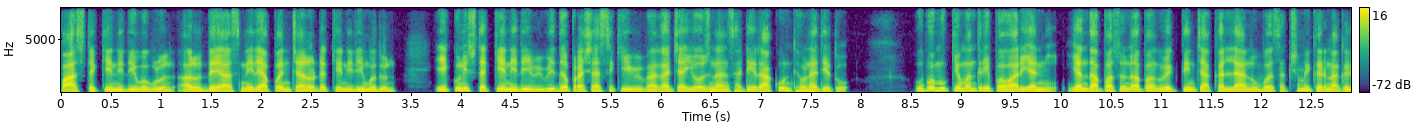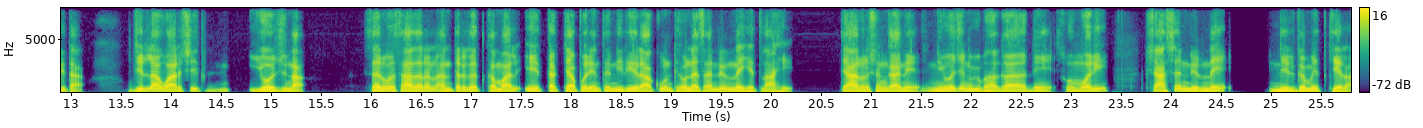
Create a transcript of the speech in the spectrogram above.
पाच टक्के निधी वगळून अनुदेय असलेल्या पंच्याण्णव टक्के निधीमधून एकोणीस टक्के निधी विविध प्रशासकीय विभागाच्या योजनांसाठी राखून ठेवण्यात येतो. उपमुख्यमंत्री पवार यांनी यंदापासून अपंग व्यक्तींच्या कल्याण व सक्षमीकरणाकरिता जिल्हा वार्षिक योजना सर्वसाधारण अंतर्गत कमाल एक टक्क्यापर्यंत निधी राखून ठेवण्याचा निर्णय घेतला आहे. त्या अनुषंगाने नियोजन विभागाने सोमवारी शासन निर्णय निर्गमित केला.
